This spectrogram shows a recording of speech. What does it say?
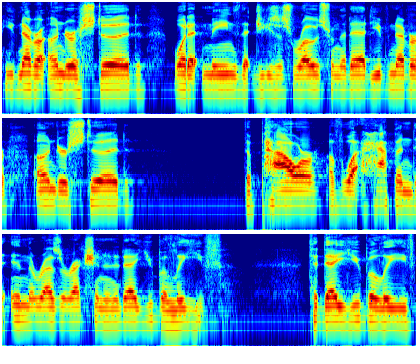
You've never understood what it means that Jesus rose from the dead. You've never understood the power of what happened in the resurrection. And today you believe. Today you believe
